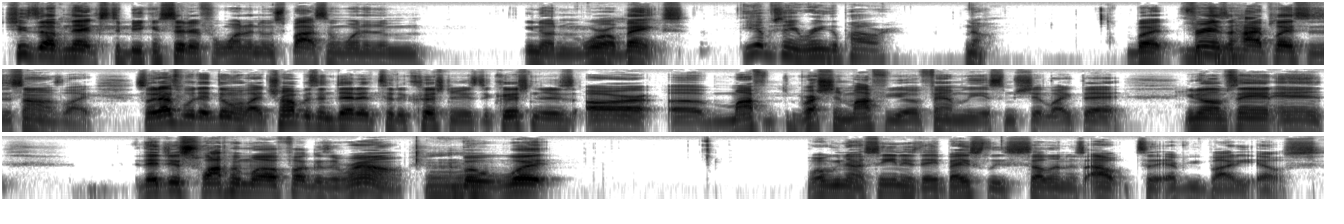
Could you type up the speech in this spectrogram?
She's up next to be considered for one of them spots in one of them, you know, them world banks. You ever seen Ring of Power? But friends in high places, it sounds like. So that's what they're doing. Like Trump is indebted to the Kushners. The Kushners are a maf- Russian mafia family or some shit like that. You know what I'm saying? And they're just swapping motherfuckers around. Mhm. But what what we're not seeing is they basically selling us out to everybody else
